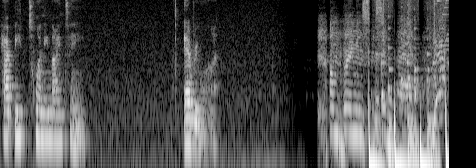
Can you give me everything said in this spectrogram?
Happy 2019. Everyone. I'm bringing sexy back. Yeah.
